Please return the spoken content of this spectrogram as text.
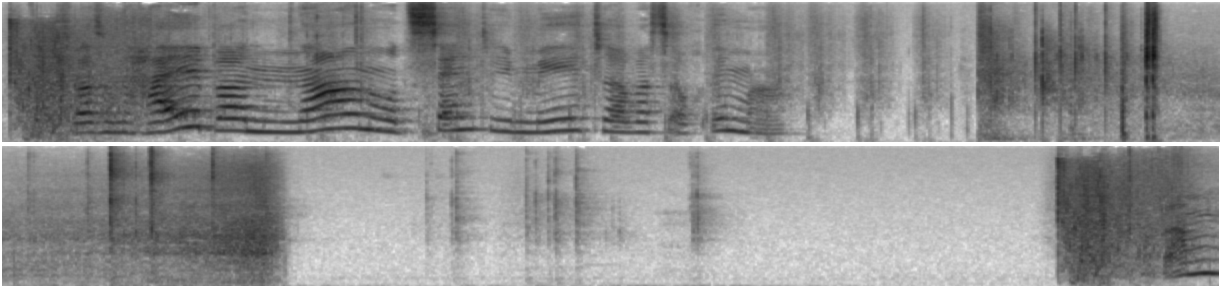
Das war so ein halber Nanozentimeter, was auch immer. Bam.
